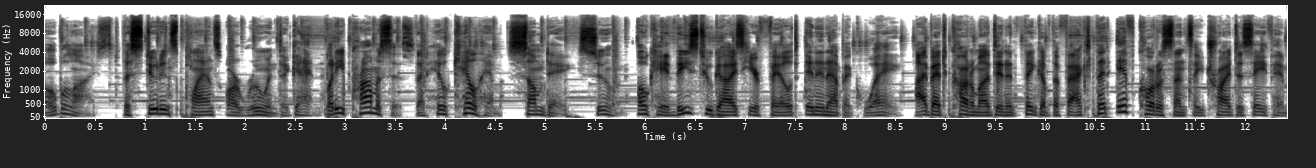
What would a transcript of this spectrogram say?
immobilized. The student's plans are ruined again, but he promises that he'll kill him someday soon. Okay, these two guys here failed in an epic way. I bet Karuma didn't think of the fact that if Koro-sensei tried to save him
